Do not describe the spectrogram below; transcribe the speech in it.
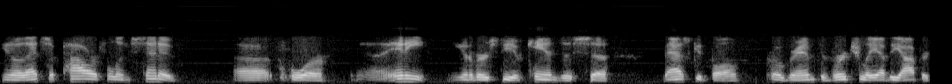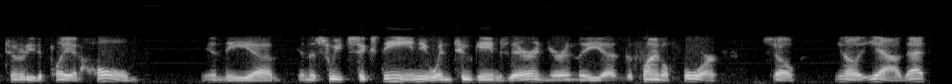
you know that's a powerful incentive uh, for uh, any University of Kansas uh, basketball program to virtually have the opportunity to play at home in the uh, in the Sweet 16. You win two games there, and you're in the uh, the Final Four. So, you know, yeah, that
